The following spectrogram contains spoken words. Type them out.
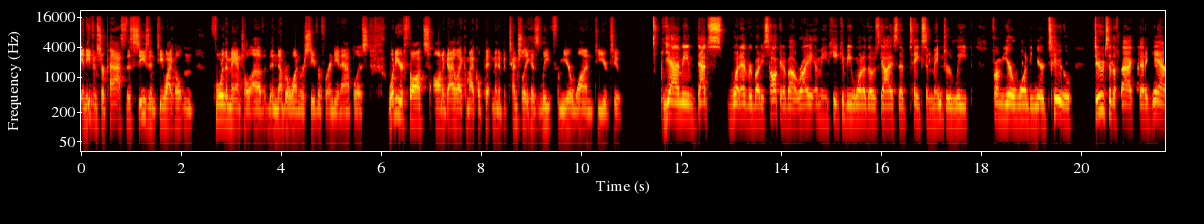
and even surpass this season T.Y. Hilton for the mantle of the number one receiver for Indianapolis. What are your thoughts on a guy like Michael Pittman and potentially his leap from year one to year two? Yeah, I mean, that's what everybody's talking about, right? I mean, he could be one of those guys that takes a major leap from year one to year two due to the fact that, again,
